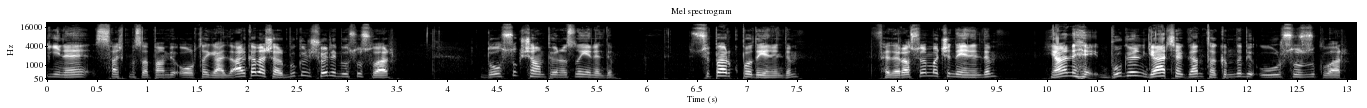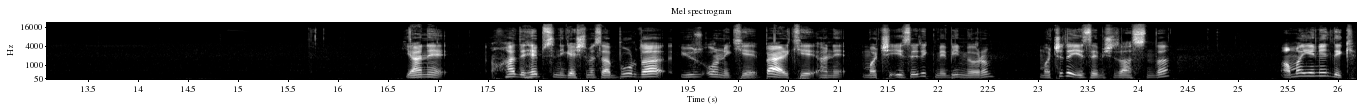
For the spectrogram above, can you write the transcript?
yine saçma sapan bir orta geldi. Arkadaşlar bugün şöyle bir husus var. Dostluk şampiyonasında yenildim. Süper Kupa'da yenildim. Federasyon maçında yenildim. Yani bugün gerçekten takımda bir uğursuzluk var. Yani hadi hepsini geçti. Mesela burada 112. Belki hani maçı izledik mi bilmiyorum. Maçı da izlemişiz aslında. Ama yenildik.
